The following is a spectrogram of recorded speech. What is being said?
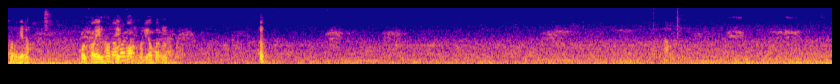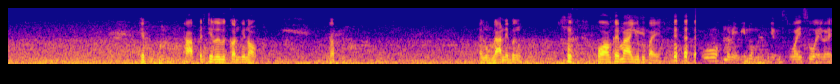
คนเห็นเนาะคนเขาเห็นเขาถือกล่องเขาเดียวเบิ่งนะ เก็บภาพเป็นที่ระลึกก่อนพี่น้องครับลูกหลานได้เบิ่งพอเคยมาอยู่ดูไบโอ้มันนี่มีลมเย็นสวยสวยเลย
